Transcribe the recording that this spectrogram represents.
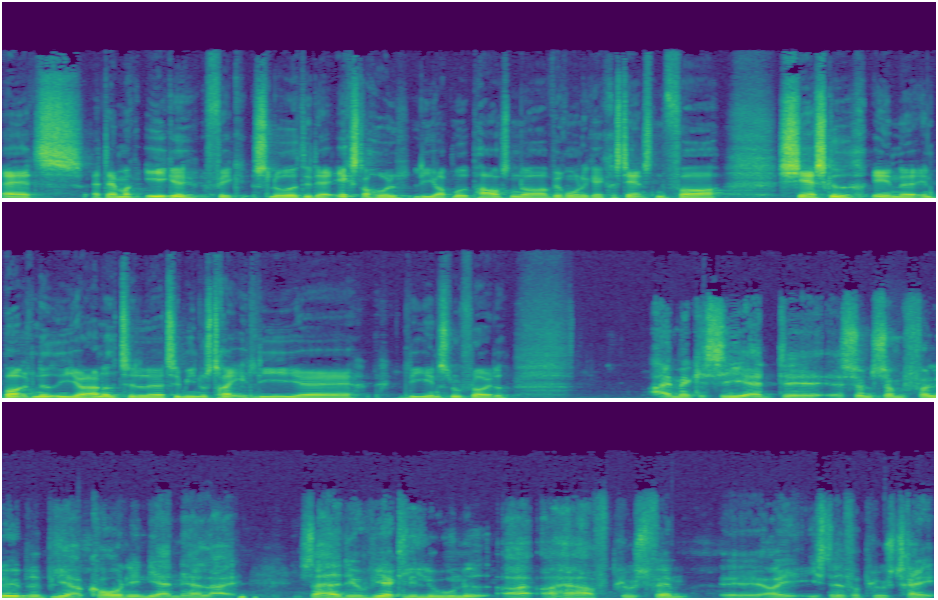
at, at Danmark ikke fik slået det der ekstra hul lige op mod pausen, og Veronika Christiansen får sjasket en, øh, en bold ned i hjørnet til, øh, til minus 3 lige, øh, lige inden slutfløjtet. Ej, man kan sige, at øh, sådan som forløbet bliver kort ind i anden halvleg, så havde det jo virkelig lunet at, at have haft plus 5 øh, og i, i stedet for plus 3.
